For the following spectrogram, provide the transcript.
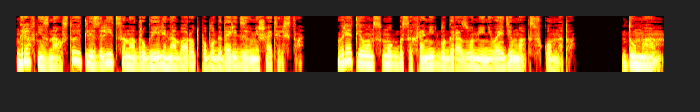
Граф не знал, стоит ли злиться на друга или, наоборот, поблагодарить за вмешательство. Вряд ли он смог бы сохранить благоразумие, не войди Макс в комнату. Думаю,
